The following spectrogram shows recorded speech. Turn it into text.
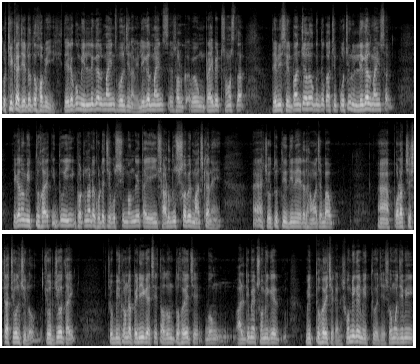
তো ঠিক আছে, এটা তো হবেই। তো এরকম ইলিগাল মাইন্স বলছি না আমি লিগাল মাইন্স সরকার এবং প্রাইভেট সংস্থা, তেমনি শিল্পাঞ্চলেও কিন্তু কাছে প্রচুর ইলিগাল মাইন্স হয়। এখানেও মৃত্যু হয়। কিন্তু এই ঘটনাটা ঘটেছে পশ্চিমবঙ্গে তাই এই শারদোৎসবের মাঝখানে হ্যাঁ চতুর্থী দিনে এটা ধামাচাপা আহ, পড়ার চেষ্টা চলছিল চলছেও তাই। চব্বিশ ঘণ্টা পেরিয়ে গেছে তদন্ত হয়েছে এবং আলটিমেট শ্রমিকের মৃত্যু হয়েছে এখানে। শ্রমিকের মৃত্যু হয়েছে। শ্রমজীবী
